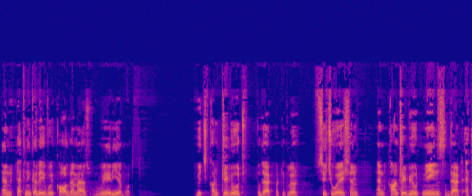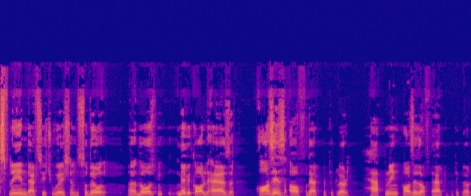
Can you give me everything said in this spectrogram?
and technically we call them as variables, which contribute to that particular situation, and contribute means that explain that situation. So uh, those may be called as causes of that particular happening, causes of that particular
